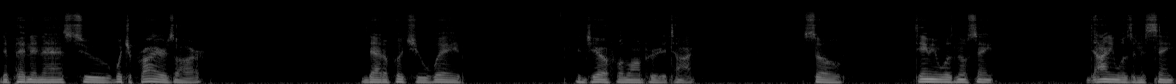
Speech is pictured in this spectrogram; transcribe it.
depending as to what your priors are, that'll put you away in jail for a long period of time. So, Damian was no saint. Donnie wasn't a saint.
